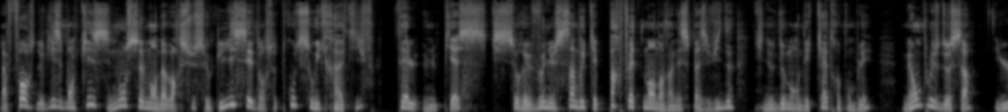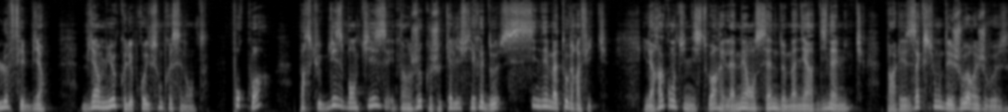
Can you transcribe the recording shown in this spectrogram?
La force de Glisse Banquise, c'est non seulement d'avoir su se glisser dans ce trou de souris créatif, telle une pièce qui serait venue s'imbriquer parfaitement dans un espace vide qui ne demandait qu'à être comblé, mais en plus de ça, il le fait bien, bien mieux que les productions précédentes. Pourquoi? Parce que Glisse Banquise est un jeu que je qualifierais de cinématographique. Il raconte une histoire et la met en scène de manière dynamique par les actions des joueurs et joueuses.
